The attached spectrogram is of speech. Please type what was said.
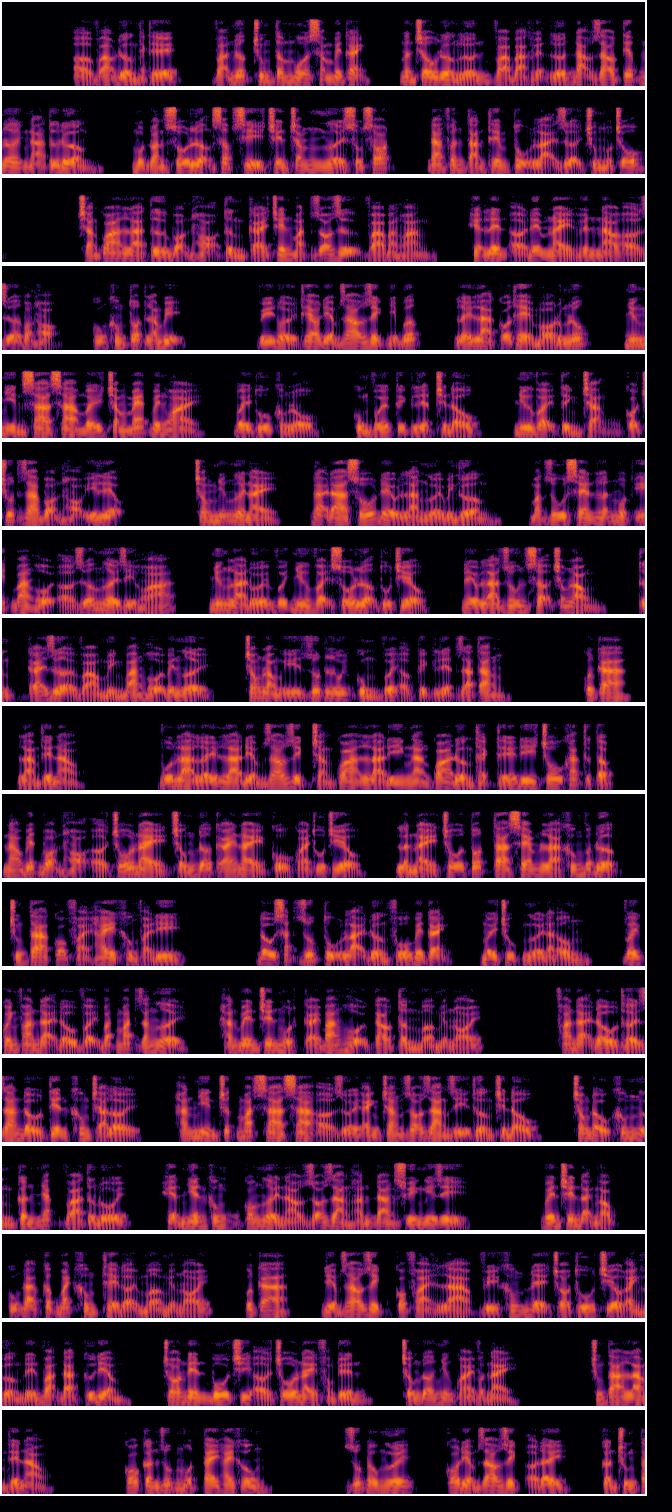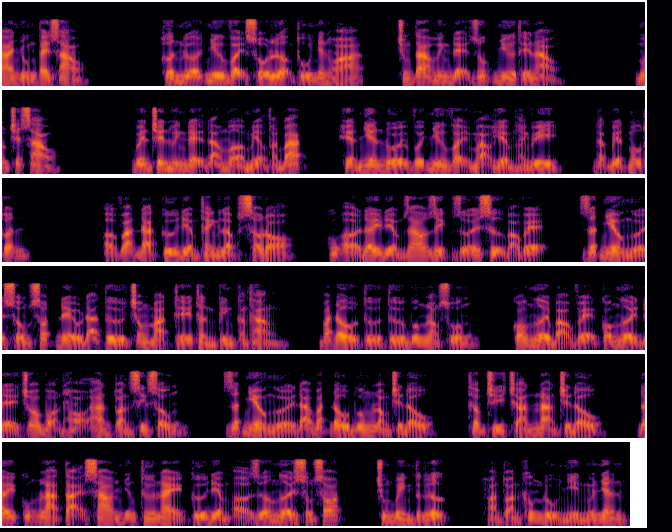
Ở vào đường thế vạn nước trung tâm mua sắm bên cạnh, ngân châu đường lớn và bạc huyện lớn đạo giao tiếp nơi ngã tư đường, một đoàn số lượng sấp xỉ trên trăm người sống sót, đang phân tán thêm tụ lại dựa chung một chỗ. Chẳng qua là từ bọn họ từng cái trên mặt do dự và bàng hoàng, hiện lên ở đêm này huyên náo ở giữa bọn họ, cũng không tốt lắm bị. Vì đuổi theo điểm giao dịch nhị bước, lấy là có thể mò đúng lúc, nhưng nhìn xa xa mấy trăm mét bên ngoài, bầy thú khổng lồ, cùng với kịch liệt chiến đấu, như vậy tình trạng có chút ra bọn họ ý liệu. Trong những người này, đại đa số đều là người bình thường, mặc dù xen lẫn một ít bang hội ở giữa người dị hóa nhưng là đối với như vậy số lượng thú triều, đều là run sợ trong lòng, từng cái dựa vào mình bang hội bên người, trong lòng ý rút lui cùng với ở kịch liệt gia tăng. Quân ca, làm thế nào? Vốn là lấy là điểm giao dịch chẳng qua là đi ngang qua đường thạch thế đi chỗ khác thực tập, nào biết bọn họ ở chỗ này chống đỡ cái này cổ quái thú triều, lần này chỗ tốt ta xem là không vớt được, chúng ta có phải hay không phải đi? Đầu sắt giúp tụ lại đường phố bên cạnh, mấy chục người đàn ông, vây quanh phan đại đầu vậy bắt mắt dáng người, hắn bên trên một cái bang hội cao tầng mở miệng nói. Phan đại đầu thời gian đầu tiên không trả lời hắn nhìn trước mắt xa xa ở dưới ánh trăng rõ ràng dị thường chiến đấu, trong đầu không ngừng cân nhắc và tương đối, hiển nhiên không có người nào rõ ràng hắn đang suy nghĩ gì. Bên trên đại ngọc cũng đã cấp bách không thể đợi mở miệng nói, quân ca, điểm giao dịch có phải là vì không để cho thú triều ảnh hưởng đến vạn đạt cứ điểm, cho nên bố trí ở chỗ này phòng tuyến, chống đỡ những quái vật này. Chúng ta làm thế nào? Có cần giúp một tay hay không? Giúp đầu ngươi, có điểm giao dịch ở đây, cần chúng ta nhúng tay sao? Hơn nữa như vậy số lượng thú nhân hóa, chúng ta huynh đệ giúp như thế nào? Muốn chết sao? Bên trên huynh đệ đã mở miệng phản bác, hiển nhiên đối với như vậy mạo hiểm hành vi, đặc biệt mâu thuẫn. Ở vạn đạt cứ điểm thành lập sau đó, cũng ở đây điểm giao dịch dưới sự bảo vệ, rất nhiều người sống sót đều đã từ trong mặt thế thần kinh căng thẳng, bắt đầu từ từ buông lòng xuống, có người bảo vệ, có người để cho bọn họ an toàn sinh sống, rất nhiều người đã bắt đầu buông lòng chiến đấu, thậm chí chán nản chiến đấu. Đây cũng là tại sao những thứ này cứ điểm ở giữa người sống sót, trung bình thực lực, hoàn toàn không đủ nhìn nguyên nhân.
